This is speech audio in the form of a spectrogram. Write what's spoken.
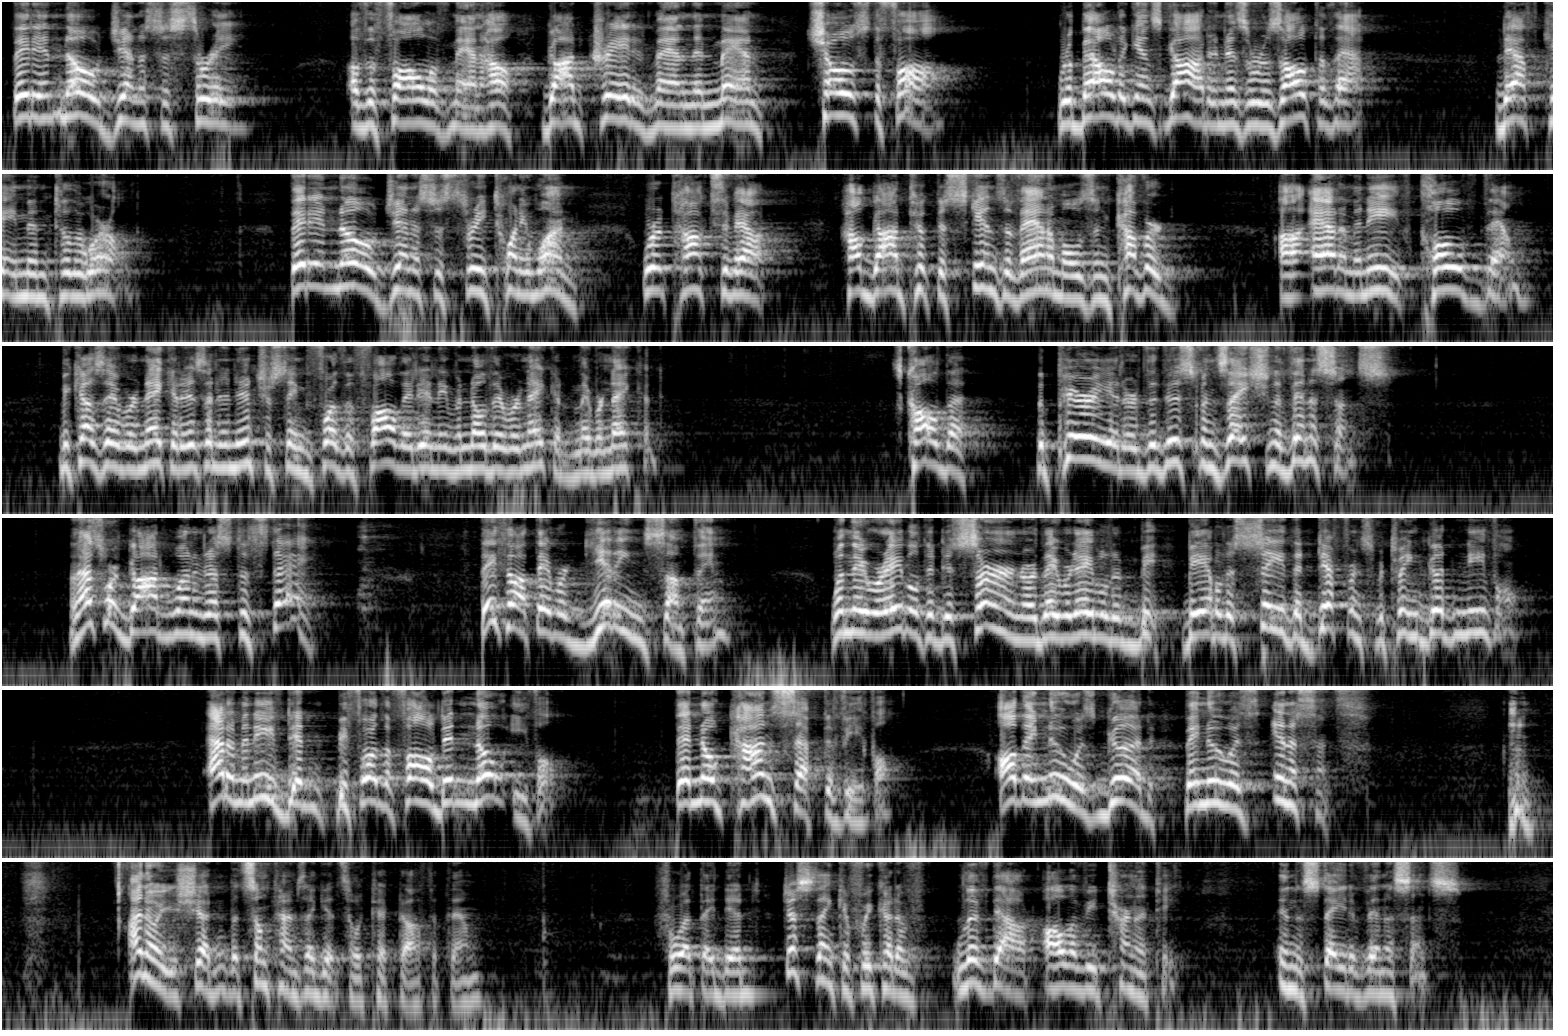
They didn't know Genesis 3 of the fall of man, how God created man and then man chose to fall, rebelled against God, and as a result of that, death came into the world. They didn't know Genesis 3:21 where it talks about how God took the skins of animals and covered uh, Adam and Eve, clothed them because they were naked. Isn't it interesting? Before the fall, they didn't even know they were naked, and they were naked. It's called the, the period or the dispensation of innocence. And that's where God wanted us to stay. They thought they were getting something when they were able to discern or they were able to be, be able to see the difference between good and evil. Adam and Eve didn't, before the fall, didn't know evil. They had no concept of evil. All they knew was good, they knew was innocence. I know you shouldn't, but sometimes I get so ticked off at them for what they did. Just think if we could have lived out all of eternity in the state of innocence,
